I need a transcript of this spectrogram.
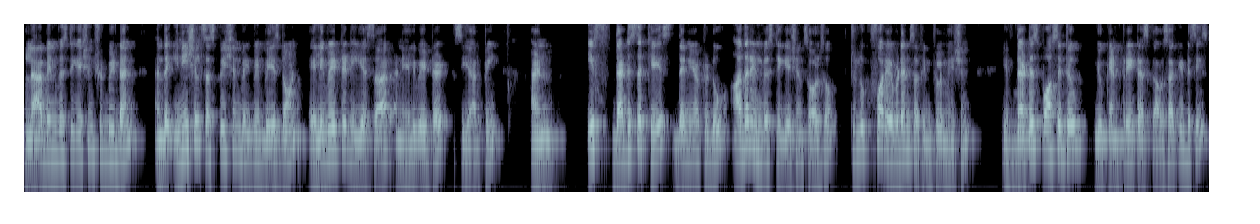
lab investigation should be done and the initial suspicion will be based on elevated ESR and elevated CRP. And if that is the case, then you have to do other investigations also to look for evidence of inflammation. If that is positive, you can treat as Kawasaki disease.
